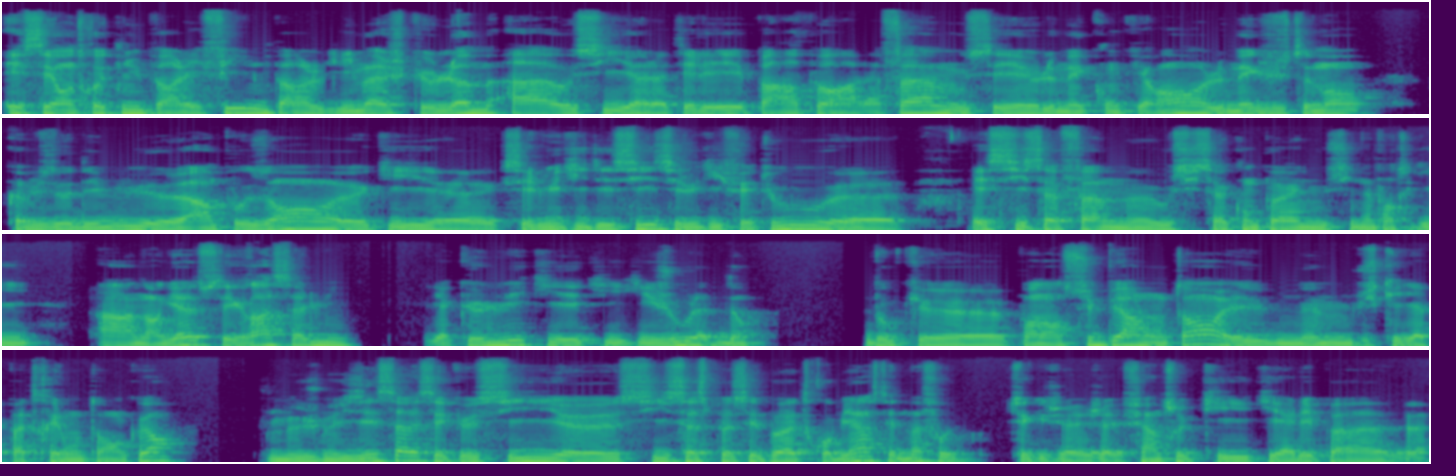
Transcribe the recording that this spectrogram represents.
et c'est entretenu par les films, par l'image que l'homme a aussi à la télé par rapport à la femme, où c'est le mec conquérant, le mec justement comme je disais au début, euh, imposant, euh, qui euh, c'est lui qui décide, c'est lui qui fait tout. euh, et si sa femme euh, ou si sa compagne ou si n'importe qui a un orgasme, c'est grâce à lui. Il y a que lui qui qui, qui joue là-dedans. Donc euh, pendant super longtemps et même jusqu'à il y a pas très longtemps encore, je me, je me disais ça, c'est que si euh, si ça se passait pas trop bien, c'était de ma faute. C'est que j'avais fait un truc qui qui allait pas. euh,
